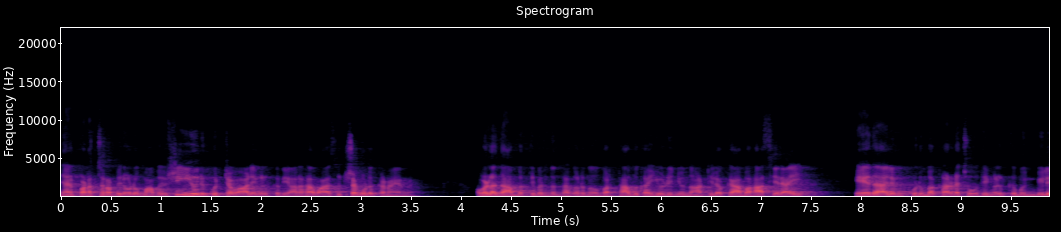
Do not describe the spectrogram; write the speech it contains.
ഞാൻ പടച്ചറബിനോട് മാപ്പ് പക്ഷേ ഈ ഒരു കുറ്റവാളികൾക്ക് നീ അർഹമായ ശിക്ഷ കൊടുക്കണമെന്ന് അവളുടെ ദാമ്പത്യ ബന്ധം തകർന്നു. ഭർത്താവ് കൈയൊഴിഞ്ഞു. നാട്ടിലൊക്കെ അപഹാസ്യരായി. ഏതായാലും കുടുംബക്കാരുടെ ചോദ്യങ്ങൾക്ക് മുൻപിൽ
